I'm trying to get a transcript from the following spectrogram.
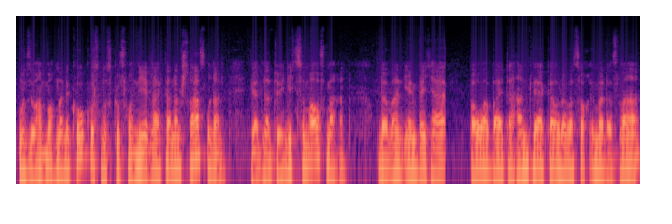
Und so haben wir auch mal eine Kokosnuss gefunden. Die lag dann am Straßenrand. Wir hatten natürlich nichts zum Aufmachen. Und da waren irgendwelche Bauarbeiter, Handwerker oder was auch immer das war,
